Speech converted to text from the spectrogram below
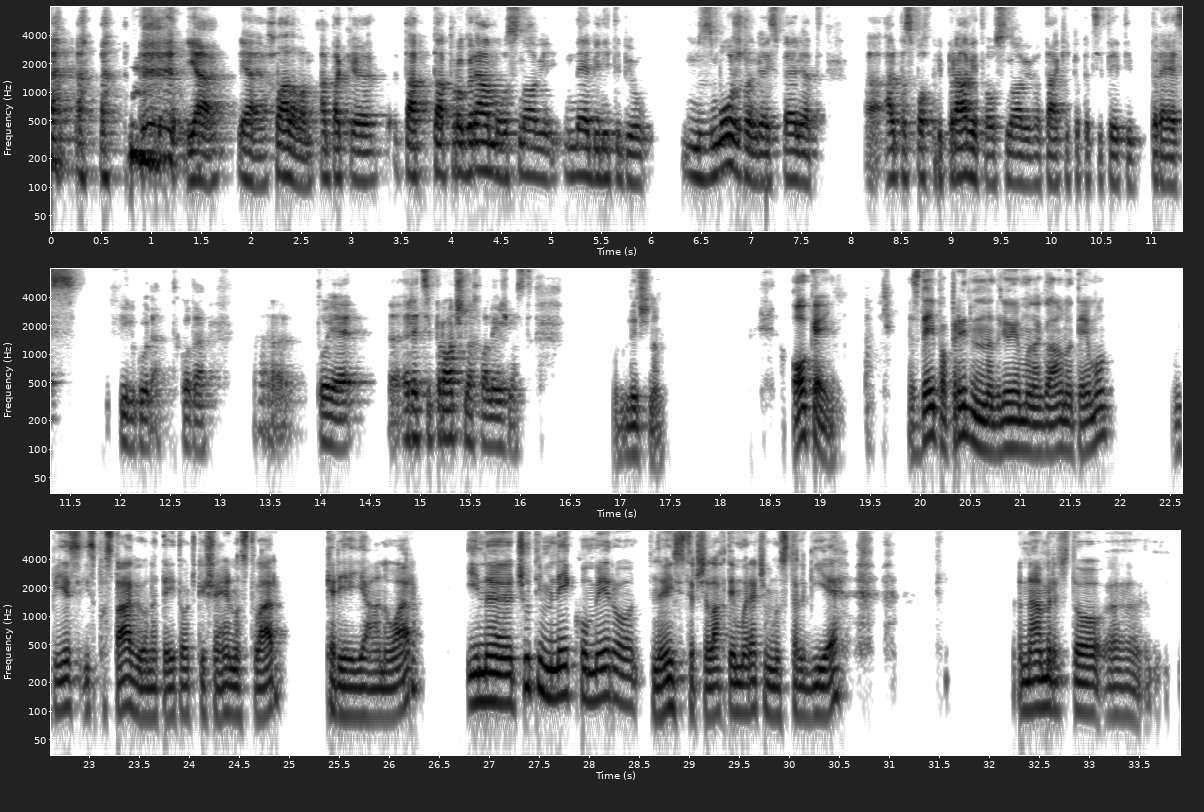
ja, ja, ja, hvala vam. Ampak eh, ta, ta program v osnovi ne bi niti bil zmožen ga izpeljati ali pa spoh pripraviti v osnovi v taki kapaciteti brez filguda. Tako da eh, to je eh, recipročna hvaležnost. Odlično. Ok, zdaj pa preden nadaljujemo na glavno temo, bi jaz izpostavil na tej točki še eno stvar, ker je januar. In uh, čutim neko mero, ne vem, sicer, če lahko temu rečem, nostalgije. Namreč to uh,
